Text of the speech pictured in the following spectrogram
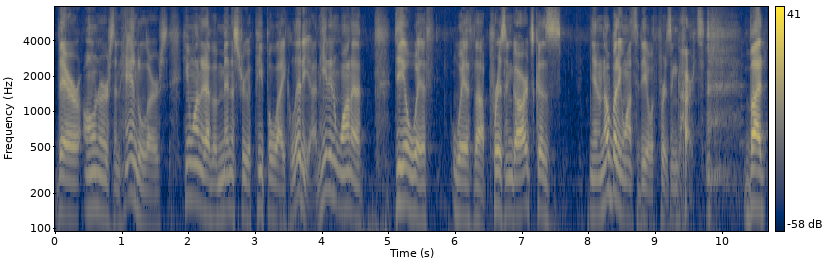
their owners and handlers. He wanted to have a ministry with people like Lydia. And he didn't want to deal with, with uh, prison guards because, you know, nobody wants to deal with prison guards. but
